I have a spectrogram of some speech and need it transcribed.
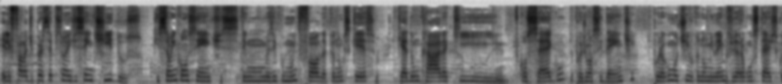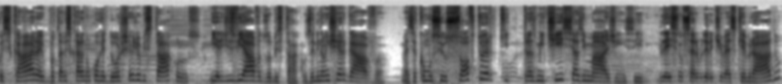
Ele fala de percepções de sentidos que são inconscientes. Tem um exemplo muito foda que eu nunca esqueço, que é de um cara que ficou cego depois de um acidente. Por algum motivo que eu não me lembro, fizeram alguns testes com esse cara e botaram esse cara num corredor cheio de obstáculos. E ele desviava dos obstáculos, ele não enxergava. Mas é como se o software que transmitisse as imagens e lesse no cérebro dele tivesse quebrado,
